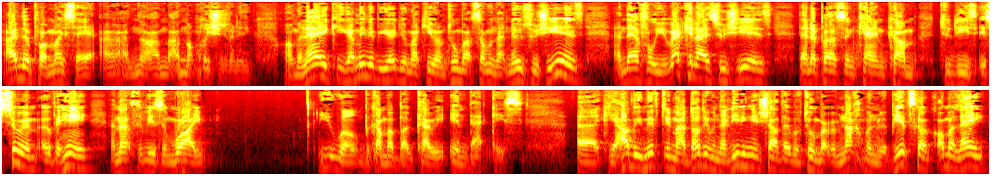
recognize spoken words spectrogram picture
I have no problem. I say it. I'm not. I'm, I'm not cautious of anything. Omer Ki Gamina Biyodu Makiv. I'm talking about someone that knows who she is, and therefore you recognize who she is. Then a person can come to these Isurim over here, and that's the reason why you will become a Balkari in that case. Uh, ki havi mifti ma'adodi when they're leaving each other, we're talking about Reb Nachman, Reb Yitzchak, Omalei,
